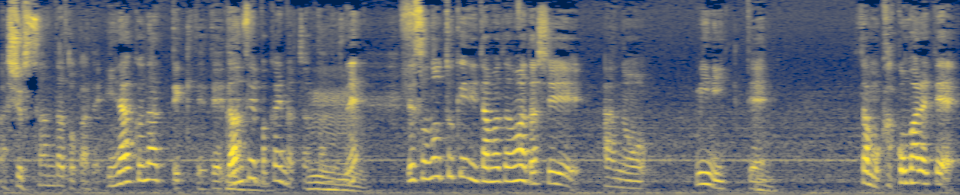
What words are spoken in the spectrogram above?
あ出産だとかでいなくなってきてて男性ばっかりになっちゃったんですね、でその時にたまたま私あの見に行って、さあもう囲まれて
